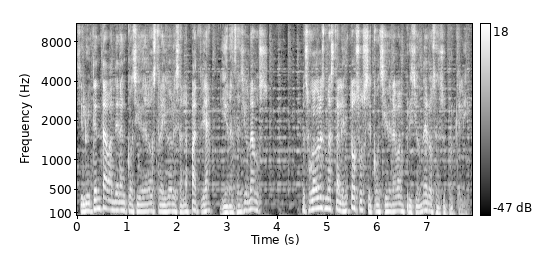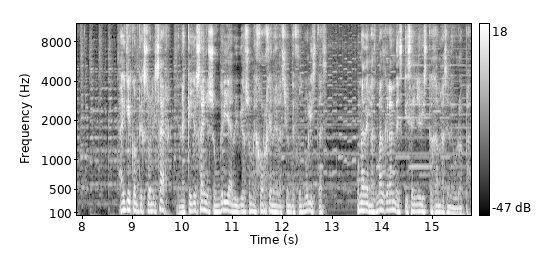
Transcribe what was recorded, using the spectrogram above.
Si lo intentaban eran considerados traidores a la patria y eran sancionados. Los jugadores más talentosos se consideraban prisioneros en su propia liga. Hay que contextualizar, en aquellos años Hungría vivió su mejor generación de futbolistas, una de las más grandes que se haya visto jamás en Europa.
